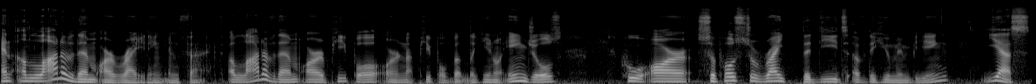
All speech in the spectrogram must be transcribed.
And a lot of them are writing, in fact. A lot of them are people, or not people, but like, you know, angels who are supposed to write the deeds of the human being. Yes,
